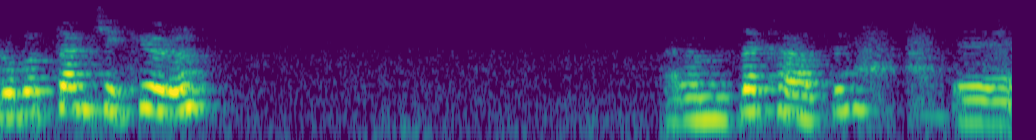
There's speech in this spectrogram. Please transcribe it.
Robottan çekiyorum. Aramızda kalsın. E,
